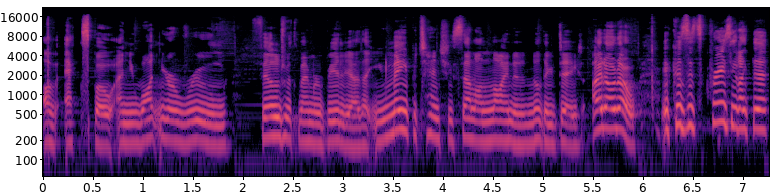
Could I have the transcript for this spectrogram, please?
of Expo and you want your room filled with memorabilia that you may potentially sell online at another date. I don't know. Because it's crazy. Like the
